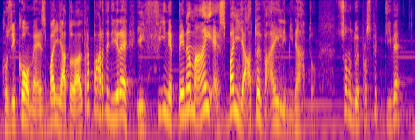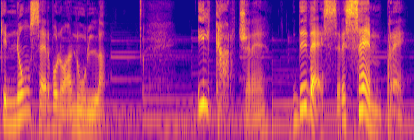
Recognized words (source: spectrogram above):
Così come è sbagliato dall'altra parte dire il fine pena mai è sbagliato e va eliminato. Sono due prospettive che non servono a nulla. Il carcere deve essere sempre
